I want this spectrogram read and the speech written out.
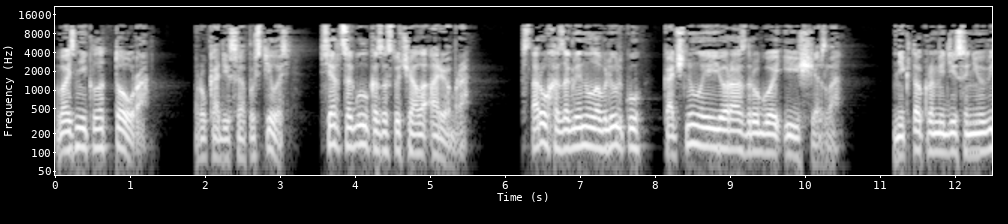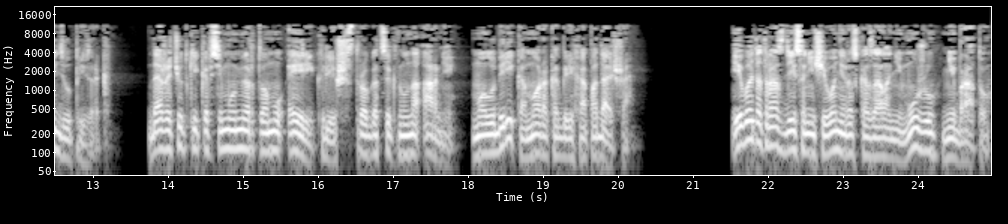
возникла Тоура. Рука Дисы опустилась, сердце гулко застучало о ребра. Старуха заглянула в люльку, качнула ее раз другой и исчезла. Никто, кроме Диса, не увидел призрак. Даже чуткий ко всему мертвому Эрик лишь строго цыкнул на Арни, мол, убери коморок от греха подальше. И в этот раз Диса ничего не рассказала ни мужу, ни брату.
